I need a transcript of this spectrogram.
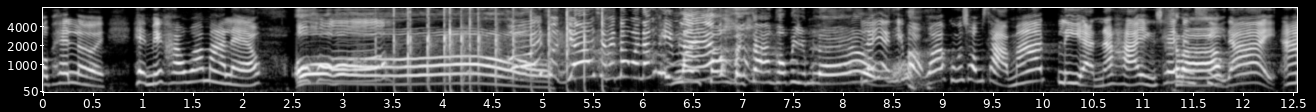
open เลย เห็นไหมคะว่ามาแล้ว โอ้โหโอ้ยสุดยอดฉัน ไม่ต้องมานั่งพิมพ์ไม่แล้วต้องไปจ้างเขาพิมพ์แล้ว และอย่างที่บอกว่าคุณผู้ชมสามารถเปลี่ยนนะคะ อย่างเช่นครับเป็นสีได้อ่า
